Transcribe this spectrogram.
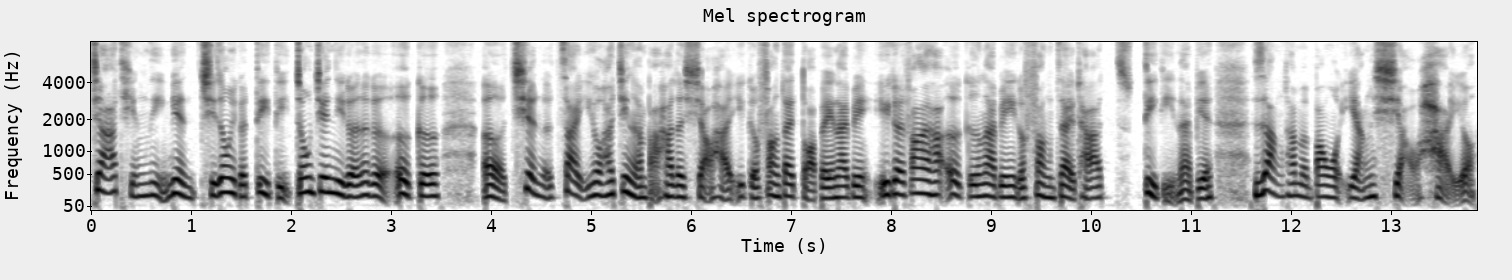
家庭里面其中一个弟弟，中间一个那个二哥，呃，欠了债以后，他竟然把他的小孩一个放在大伯那边，一个放在他二哥那边，一个放在他弟弟那边，让他们帮我养小孩哦。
